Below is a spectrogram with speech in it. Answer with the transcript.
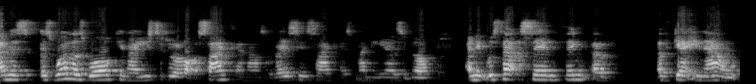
and as, as well as walking, I used to do a lot of cycling. I was a racing cyclist many years ago. And it was that same thing of of getting out,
